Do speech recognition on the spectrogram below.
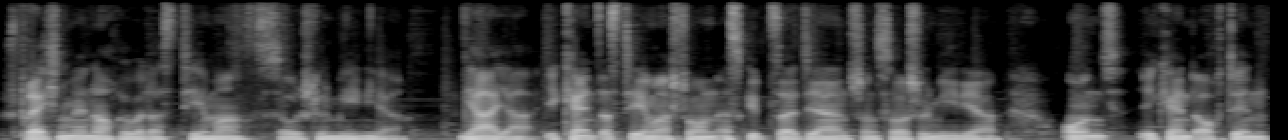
Sprechen wir noch über das Thema Social Media. Ja, ja, ihr kennt das Thema schon, es gibt seit Jahren schon Social Media und ihr kennt auch den,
